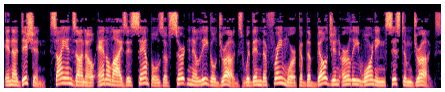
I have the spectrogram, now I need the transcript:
In addition, Sciensano analyzes samples of certain illegal drugs within the framework of the Belgian Early Warning System drugs.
